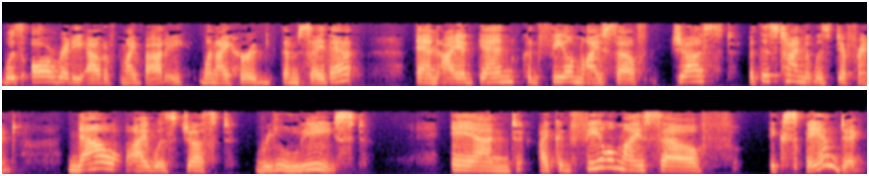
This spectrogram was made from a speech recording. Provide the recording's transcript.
was already out of my body when I heard them say that. And I again could feel myself just, but this time it was different. Now I was just released and I could feel myself expanding.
